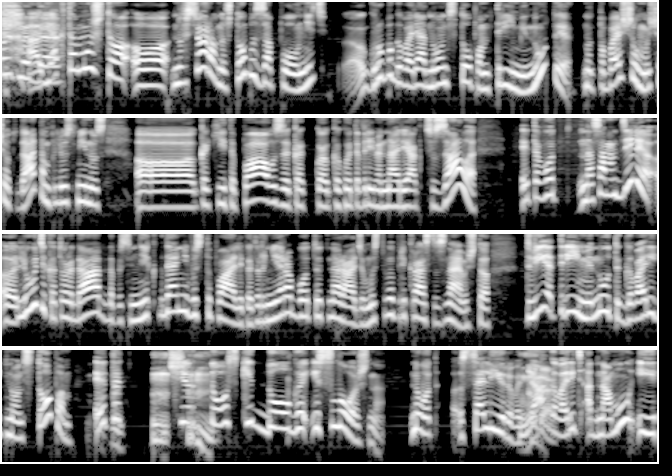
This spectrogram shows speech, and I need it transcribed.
А да. Я к тому, что, э, ну, все равно, чтобы заполнить, э, грубо говоря, нон-стопом 3 минуты, ну, по большому счету, да, там плюс-минус э, какие-то паузы, как, как- какое-то время на реакцию зала, это вот на самом деле э, люди, которые, да, допустим, никогда не выступали, которые не работают на радио, мы с тобой прекрасно знаем, что 2-3 минуты говорить нон-стопом, это чертовски долго и сложно. ну вот, солировать, Ну да, да. говорить одному и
